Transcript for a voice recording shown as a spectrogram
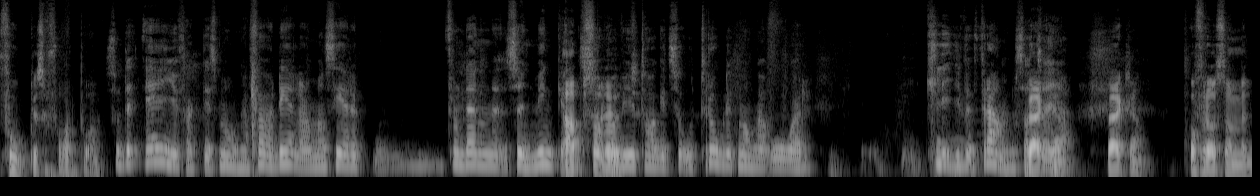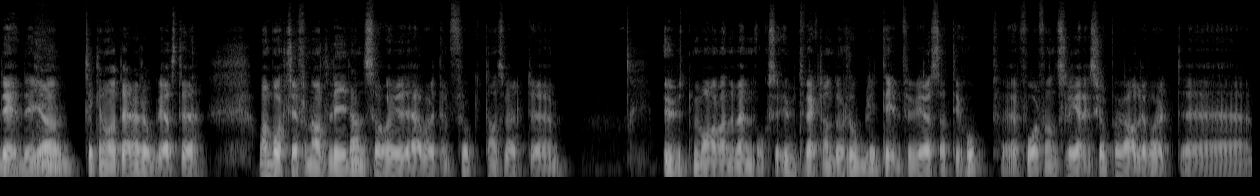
fokus och fart på. Så det är ju faktiskt många fördelar om man ser det från den synvinkeln. Absolut. Så har vi ju tagit så otroligt många år kliv fram så att verkligen. säga. Verkligen. Och för oss som, det, det, jag mm. tycker nog att det är den roligaste. Om man bortser från allt lidande så har ju det här varit en fruktansvärt eh, utmanande men också utvecklande och rolig tid. För vi har satt ihop, eh, Forefronts ledningsgrupp har ju aldrig varit eh,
